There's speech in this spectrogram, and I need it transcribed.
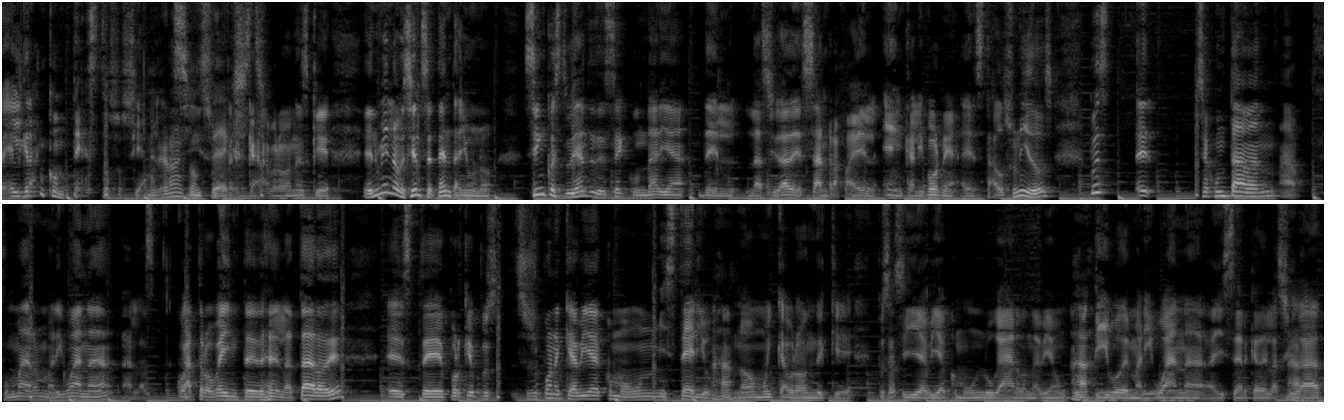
El gran contexto social. El gran sí, contexto. cabrón. Es que en 1971, cinco estudiantes de secundaria de la ciudad de San Rafael, en California, Estados Unidos, pues eh, se juntaban a fumar marihuana a las 4.20 de la tarde. Este, porque pues se supone que había como un misterio, Ajá. ¿no? Muy cabrón de que pues así había como un lugar donde había un Ajá. cultivo de marihuana ahí cerca de la ciudad.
